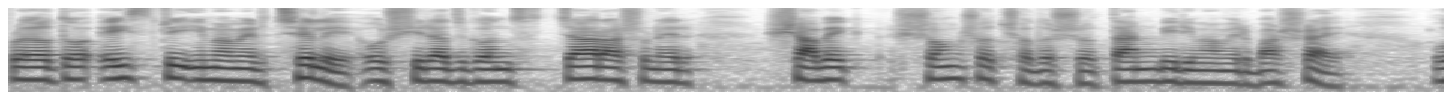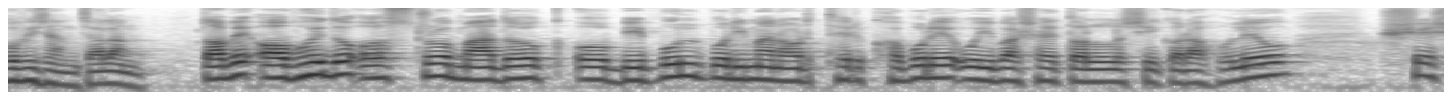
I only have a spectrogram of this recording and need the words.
প্রয়াত এইচটি ইমামের ছেলে ও সিরাজগঞ্জ চার আসনের সাবেক সংসদ সদস্য তানবীর ইমামের বাসায় অভিযান চালান। তবে অবৈধ অস্ত্র, মাদক ও বিপুল পরিমাণ অর্থের খবরে ওই বাসায় তল্লাশি করা হলেও শেষ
